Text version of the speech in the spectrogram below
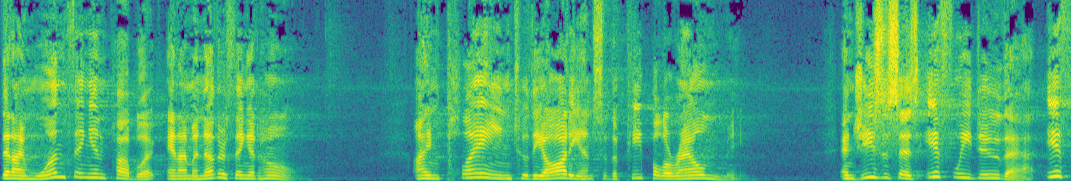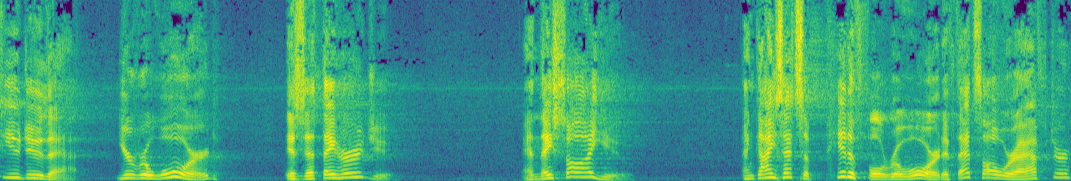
that I'm one thing in public and I'm another thing at home. I'm playing to the audience of the people around me. And Jesus says, if we do that, if you do that, your reward is that they heard you and they saw you. And guys, that's a pitiful reward. If that's all we're after,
